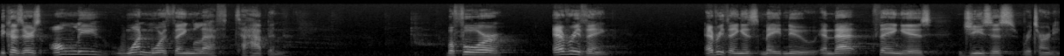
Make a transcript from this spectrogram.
Because there's only one more thing left to happen before everything everything is made new and that thing is Jesus returning.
